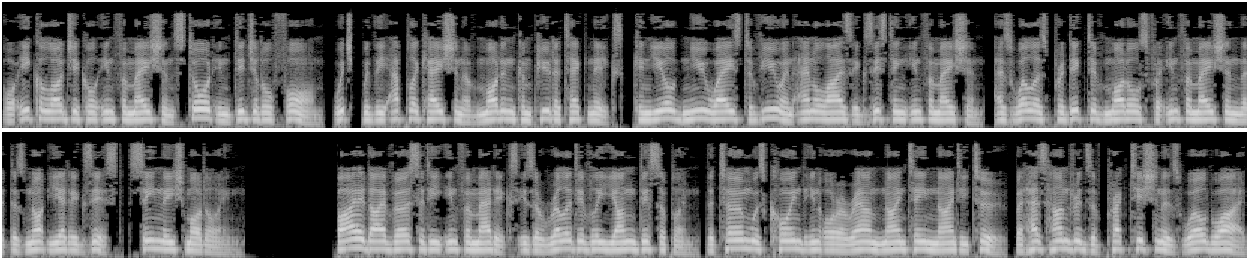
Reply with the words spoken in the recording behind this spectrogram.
or ecological information stored in digital form, which, with the application of modern computer techniques, can yield new ways to view and analyze existing information, as well as predictive models for information that does not yet exist see niche modeling. Biodiversity informatics is a relatively young discipline the term was coined in or around 1992 but has hundreds of practitioners worldwide,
